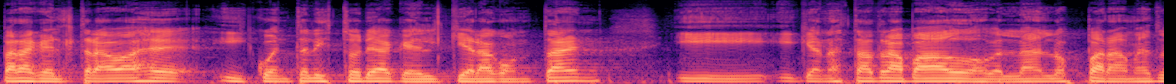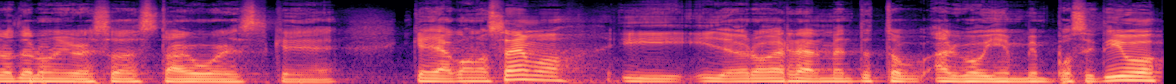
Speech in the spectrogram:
para que él trabaje y cuente la historia que él quiera contar y, y que no está atrapado, ¿verdad? En los parámetros del universo de Star Wars que, que ya conocemos y, y yo creo que realmente esto es algo bien, bien positivo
